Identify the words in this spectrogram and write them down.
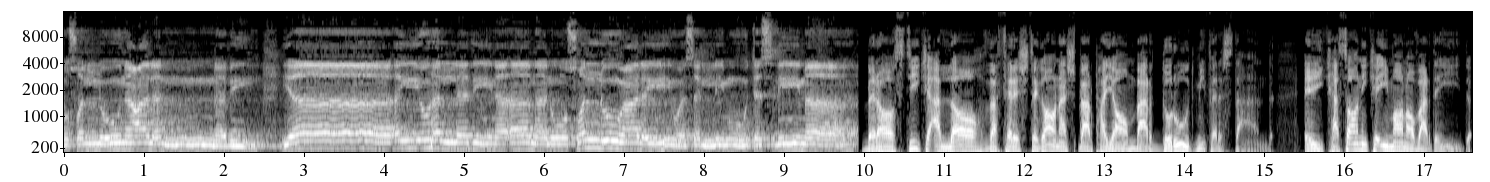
یصلون علی النبی یا ایها الذين آمنوا صلوا علیه و سلموا تسلیما براستی که الله و فرشتگانش بر پیامبر درود میفرستند. ای کسانی که ایمان آورده اید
